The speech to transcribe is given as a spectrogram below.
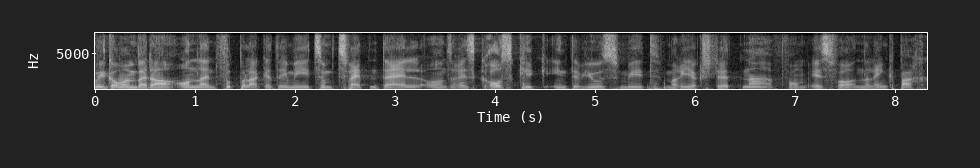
willkommen bei der Online Football Akademie zum zweiten Teil unseres Crosskick-Interviews mit Maria Gstöttner vom SV Nalenkbach.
